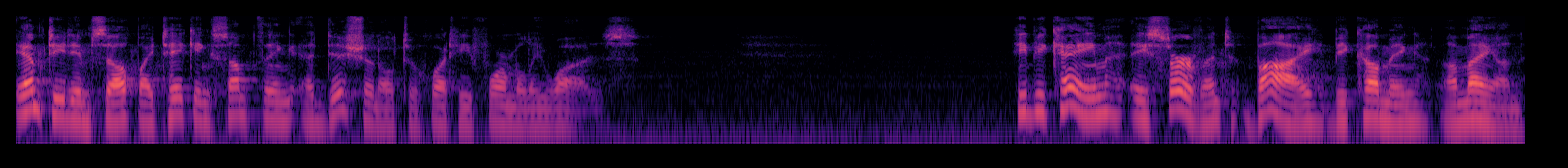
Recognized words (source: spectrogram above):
emptied himself by taking something additional to what he formerly was. He became a servant by becoming a man.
